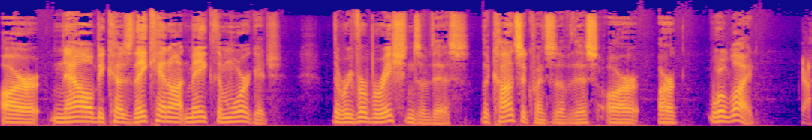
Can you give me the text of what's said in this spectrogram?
are now because they cannot make the mortgage. The reverberations of this, the consequences of this, are are worldwide. Yeah.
